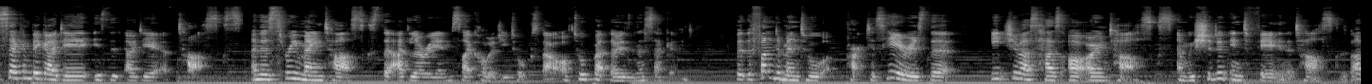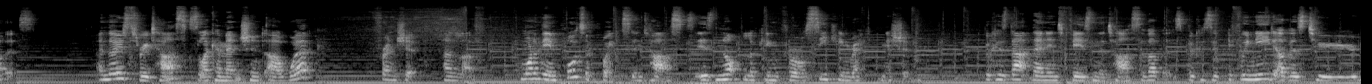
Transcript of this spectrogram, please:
The second big idea is the idea of tasks. And there's three main tasks that Adlerian psychology talks about. I'll talk about those in a second. But the fundamental practice here is that each of us has our own tasks and we shouldn't interfere in the tasks of others. And those three tasks, like I mentioned, are work, friendship, and love. One of the important points in tasks is not looking for or seeking recognition, because that then interferes in the tasks of others. Because if, we need others to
